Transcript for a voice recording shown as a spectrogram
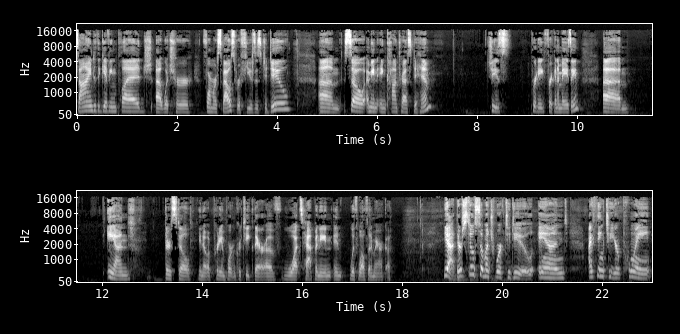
signed the Giving Pledge, uh, which her former spouse refuses to do. Um, so, I mean, in contrast to him, she's pretty freaking amazing. Um, and there's still, you know, a pretty important critique there of what's happening in with wealth in America. yeah, there's still so much work to do. And I think to your point,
